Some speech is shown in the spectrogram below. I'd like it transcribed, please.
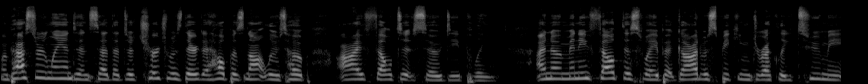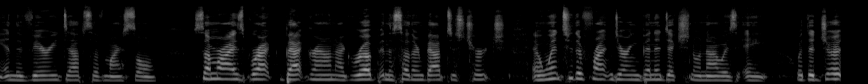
When Pastor Landon said that the church was there to help us not lose hope, I felt it so deeply. I know many felt this way, but God was speaking directly to me in the very depths of my soul. Summarized background I grew up in the Southern Baptist Church and went to the front during benediction when I was eight with a ju-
